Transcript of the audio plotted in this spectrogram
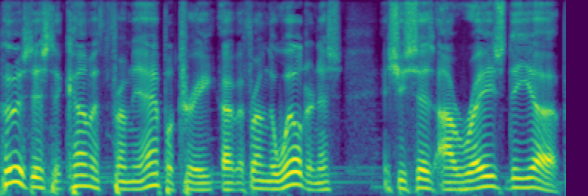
who is this that cometh from the apple tree, uh, from the wilderness? And she says, I raised thee up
